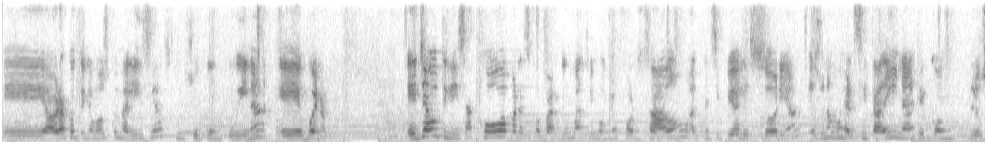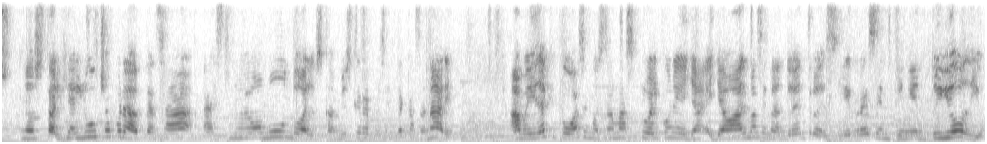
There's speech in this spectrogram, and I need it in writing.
Eh, ahora continuamos con Alicia, con su concubina. Eh, bueno, ella utiliza Koba para escapar de un matrimonio forzado al principio de la historia. Es una mujer citadina que con los, nostalgia lucha por adaptarse a, este nuevo mundo, a los cambios que representa Casanare. A medida que Koba se muestra más cruel con ella, ella va almacenando dentro de sí resentimiento y odio,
